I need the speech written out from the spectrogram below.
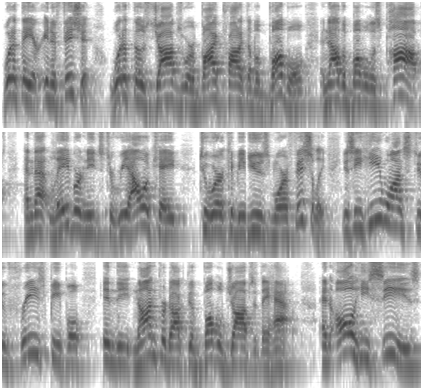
What if they are inefficient? What if those jobs were a byproduct of a bubble and now the bubble is popped and that labor needs to reallocate to where it can be used more efficiently? You see, he wants to freeze people in the non productive bubble jobs that they have. And all he sees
